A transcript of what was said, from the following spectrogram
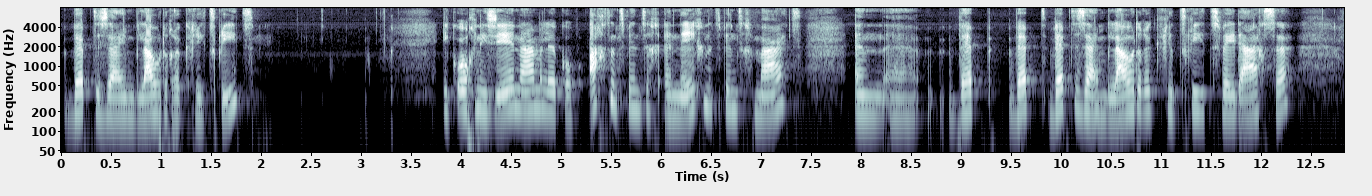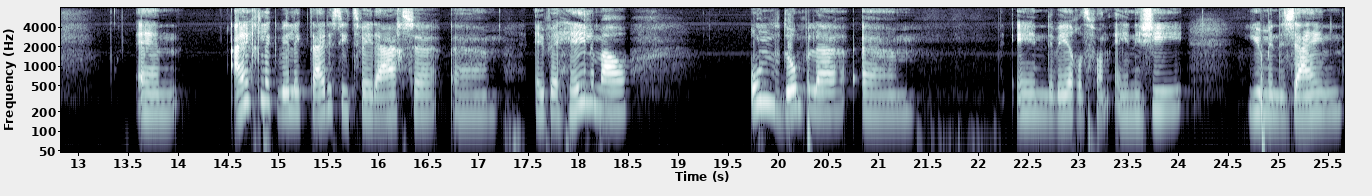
webdesign blauwdruk retreat. Ik organiseer namelijk op 28 en 29 maart een uh, web, web, webdesign blauwdruk retreat tweedaagse. En eigenlijk wil ik tijdens die tweedaagse uh, even helemaal onderdompelen um, in de wereld van energie, human design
